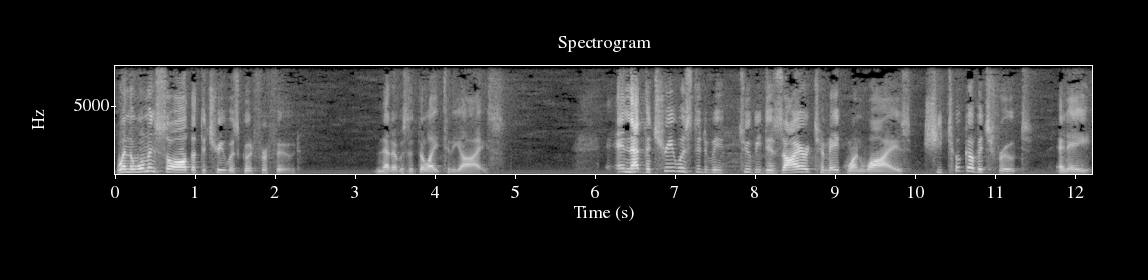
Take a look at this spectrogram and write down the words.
when the woman saw that the tree was good for food, and that it was a delight to the eyes. And that the tree was to be, to be desired to make one wise, she took of its fruit and ate.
